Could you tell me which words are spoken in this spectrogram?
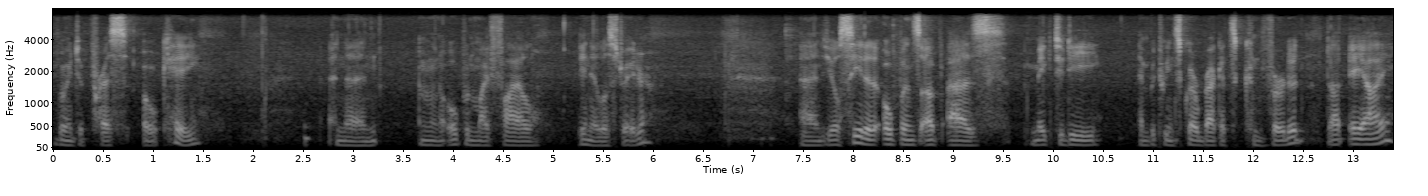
I'm going to press OK. And then I'm going to open my file in Illustrator. And you'll see that it opens up as make2d and between square brackets converted.ai.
